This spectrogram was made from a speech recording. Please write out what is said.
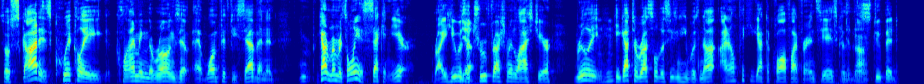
So Scott is quickly climbing the rungs at, at 157, and got to remember it's only his second year, right? He was Yeah. a true freshman last year. Really, Mm-hmm. he got to wrestle the season. He was not. I don't think he got to qualify for NCAAs because of the stupid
